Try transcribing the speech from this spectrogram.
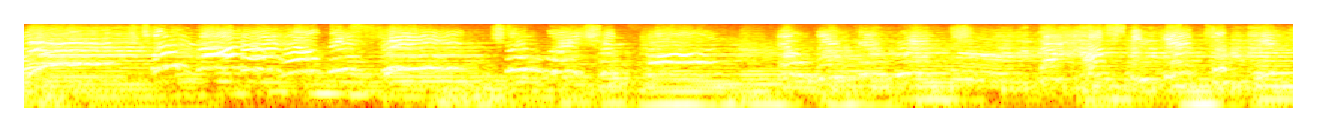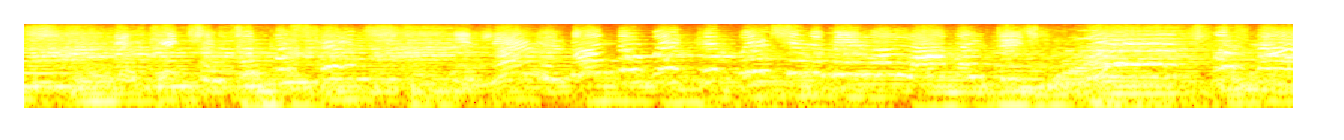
Which situation for the wicked witch. The house began to pitch, the kitchen took a switch. It landed on the wicked witch in the middle of a ditch. Which was not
